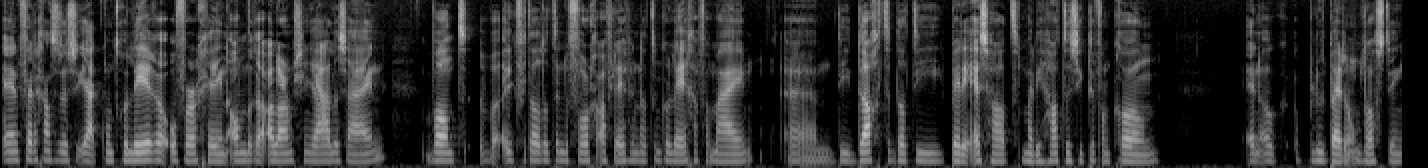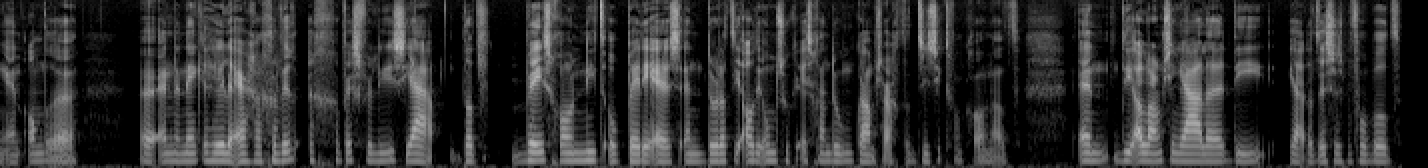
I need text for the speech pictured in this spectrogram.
En verder gaan ze dus ja, controleren of er geen andere alarmsignalen zijn. Want ik vertelde dat in de vorige aflevering dat een collega van mij... Um, die dacht dat hij PDS had, maar die had de ziekte van Crohn. En ook bloed bij de ontlasting en andere... Uh, en in één keer hele erge gewi gewichtsverlies. Ja, dat wees gewoon niet op PDS. En doordat hij al die onderzoeken is gaan doen, kwamen ze erachter dat hij ziekte van Crohn had. En die alarmsignalen, die, ja, dat is dus bijvoorbeeld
